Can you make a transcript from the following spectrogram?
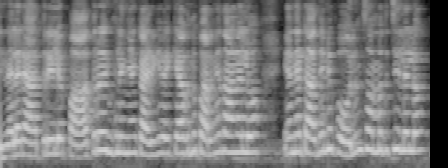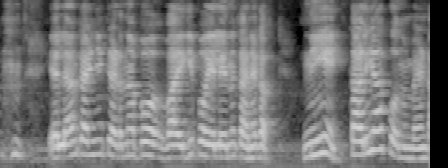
ഇന്നലെ രാത്രിയിലെ പാത്രമെങ്കിലും ഞാൻ കഴുകി വെക്കാമെന്ന് പറഞ്ഞതാണല്ലോ. എന്നിട്ട് അതിന് പോലും സമ്മതിച്ചില്ലല്ലോ. എല്ലാം കഴിഞ്ഞ് കിടന്നപ്പോൾ വൈകിപ്പോയല്ലേ എന്ന് കനകം. നീയേ കളിയാക്കൊന്നും വേണ്ട?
